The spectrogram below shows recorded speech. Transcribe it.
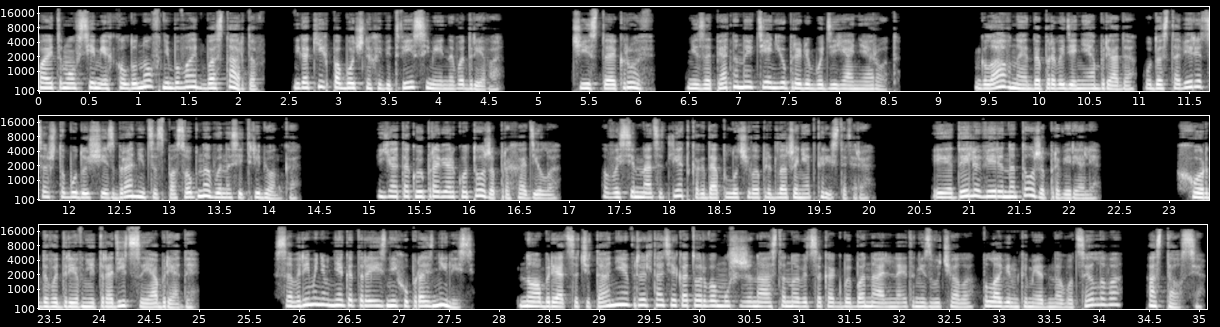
Поэтому в семьях колдунов не бывает бастардов, никаких побочных ветвей семейного древа. Чистая кровь, не запятнанный тенью прелюбодеяния род. Главное до проведения обряда – удостовериться, что будущая избранница способна выносить ребенка. Я такую проверку тоже проходила. В 18 лет, когда получила предложение от Кристофера. И Эдель уверенно тоже проверяли. Хордовы древние традиции и обряды. Со временем некоторые из них упразднились, но обряд сочетания, в результате которого муж и жена становятся, как бы банально это ни звучало, половинками одного целого, остался.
